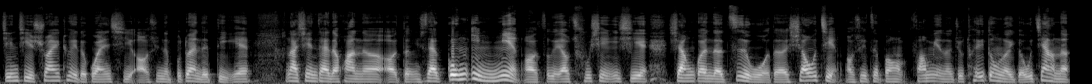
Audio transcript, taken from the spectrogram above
经济衰退的关系哦，所以呢不断的跌。那现在的话呢，呃，等于是在供应面啊，这个要出现一些相关的自我的削减哦，所以这方方面呢，就推动了油价呢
